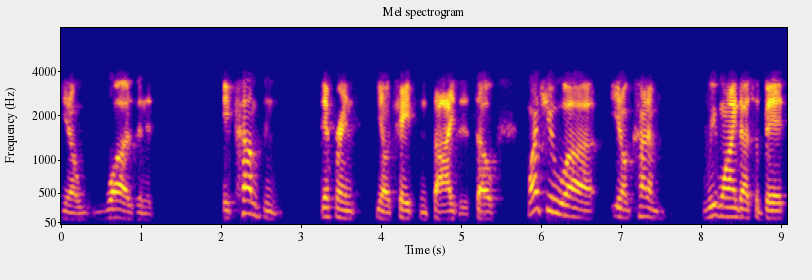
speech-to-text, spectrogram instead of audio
you know, was, and it it comes in different, you know, shapes and sizes. So why don't you, uh, you know, kind of rewind us a bit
